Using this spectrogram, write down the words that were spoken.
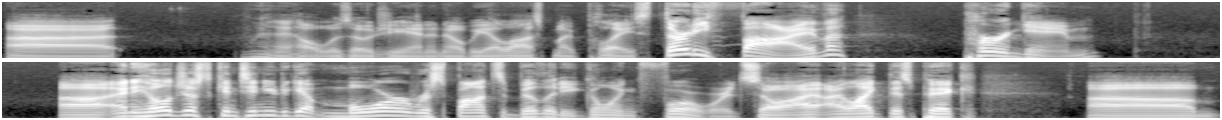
uh, where the hell was OG Anunoby? I lost my place. 35 per game. Uh, and he'll just continue to get more responsibility going forward. So I, I like this pick. Um,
